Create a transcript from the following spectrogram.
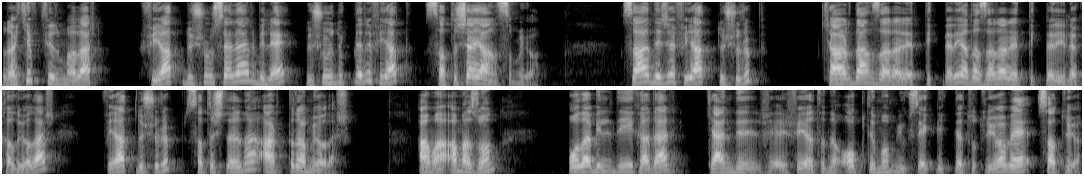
rakip firmalar fiyat düşürseler bile düşürdükleri fiyat satışa yansımıyor sadece fiyat düşürüp kardan zarar ettikleri ya da zarar ettikleriyle kalıyorlar. Fiyat düşürüp satışlarını arttıramıyorlar. Ama Amazon olabildiği kadar kendi fiyatını optimum yükseklikte tutuyor ve satıyor.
